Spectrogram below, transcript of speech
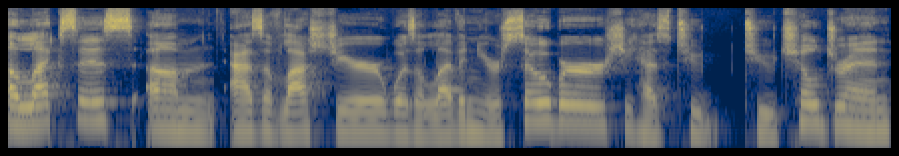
Alexis, um, as of last year, was 11 years sober. She has two two children,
